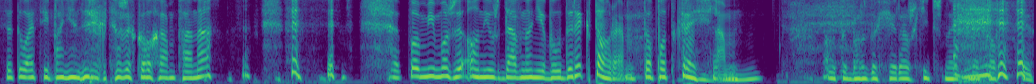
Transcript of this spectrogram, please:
sytuacji, panie dyrektorze, kocham pana. Pomimo, że on już dawno nie był dyrektorem, to podkreślam. Mm. Ale to bardzo hierarchiczne i krakowskie.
